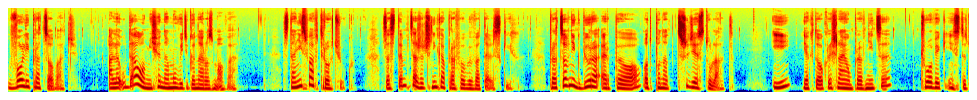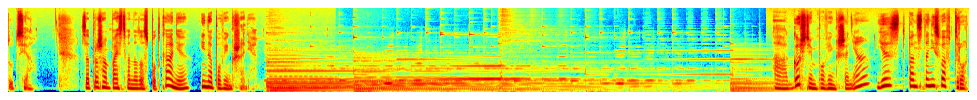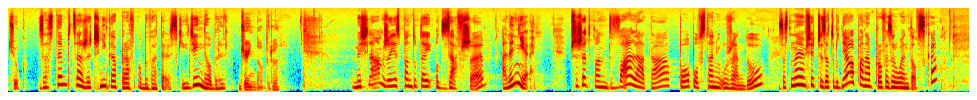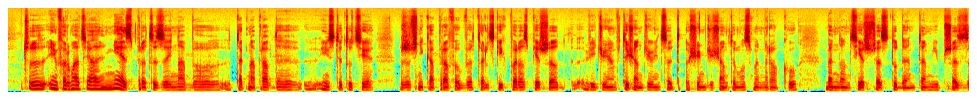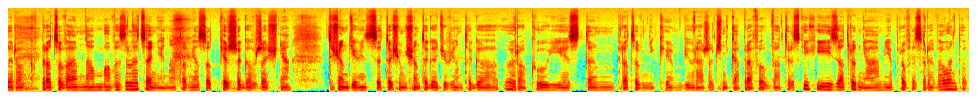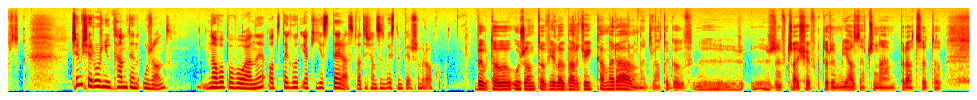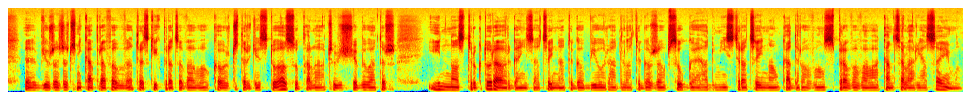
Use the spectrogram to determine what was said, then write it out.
woli pracować, ale udało mi się namówić go na rozmowę. Stanisław Trociuk, zastępca Rzecznika Praw Obywatelskich, pracownik biura RPO od ponad 30 lat i, jak to określają prawnicy, człowiek instytucja. Zapraszam Państwa na to spotkanie i na powiększenie. A gościem powiększenia jest pan Stanisław Trociuk, zastępca Rzecznika Praw Obywatelskich. Dzień dobry. Dzień dobry. Myślałam, że jest pan tutaj od zawsze, ale nie. Przyszedł pan dwa lata po powstaniu urzędu. Zastanawiam się, czy zatrudniała pana profesor Łętowska? Czy informacja nie jest precyzyjna, bo tak naprawdę instytucję Rzecznika Praw Obywatelskich po raz pierwszy odwiedziłem w 1988 roku, będąc jeszcze studentem i przez rok pracowałem na umowę zlecenie. Natomiast od 1 września 1989 roku jestem pracownikiem Biura Rzecznika Praw Obywatelskich i zatrudniała mnie profesor Ewa Łętowska. Czym się różnił tamten urząd, nowo powołany, od tego, jaki jest teraz, w 2021 roku? Był to urząd o wiele bardziej kameralny, dlatego że w czasie, w którym ja zaczynałem pracę, to w Biurze Rzecznika Praw Obywatelskich pracowało około 40 osób, ale oczywiście była też inna struktura organizacyjna tego biura, dlatego że obsługę administracyjną, kadrową sprawowała Kancelaria Sejmu.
